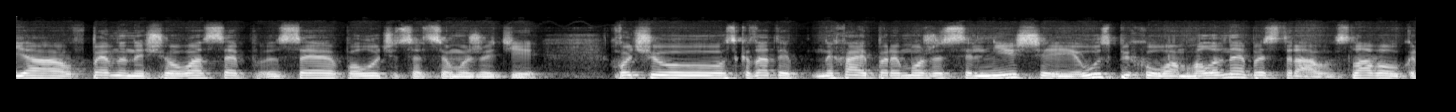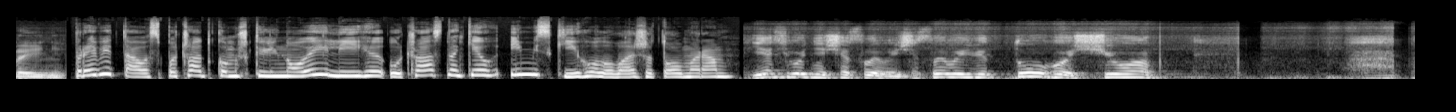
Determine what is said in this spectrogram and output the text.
я впевнений, що у вас все, все вийде в цьому житті. Хочу сказати, нехай переможе сильніший. Успіху вам, головне без трав. Слава Україні! Привітав з початком шкільної ліги учасників і міський голова Житомира. Я сьогодні щасливий. Щасливий від того, що е,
